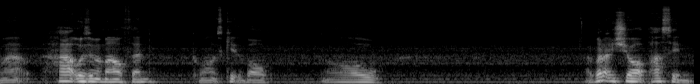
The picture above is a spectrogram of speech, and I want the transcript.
Well, heart was in my mouth then. Come on, let's keep the ball. Oh. I've got it in short passing.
